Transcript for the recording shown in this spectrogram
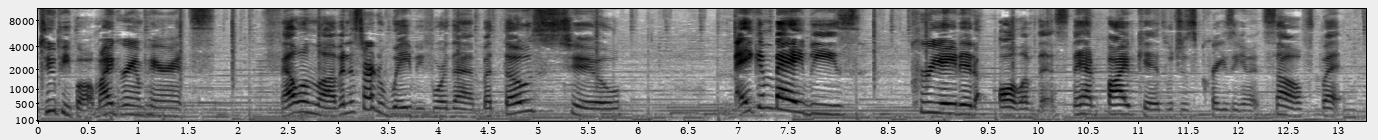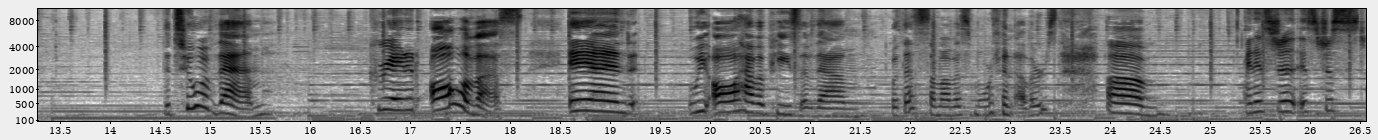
two people, my grandparents, fell in love, and it started way before them, but those two making babies created all of this. They had five kids, which is crazy in itself, but the two of them created all of us. And we all have a piece of them with us, some of us more than others. Um, and it's just it's just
